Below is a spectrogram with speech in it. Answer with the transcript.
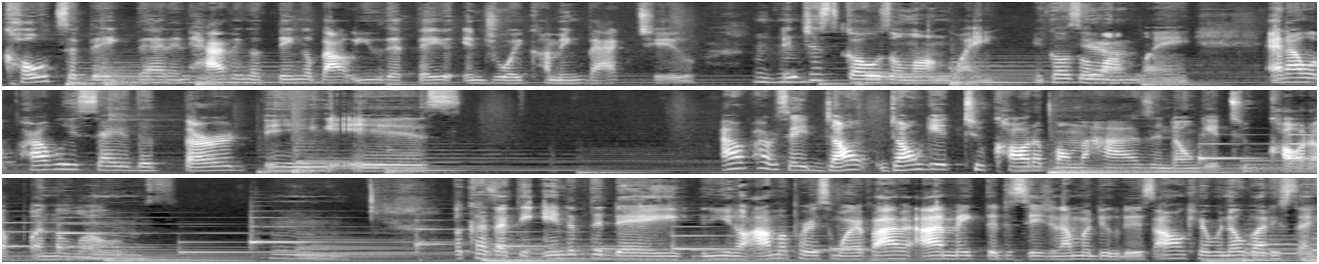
cultivate that and having a thing about you that they enjoy coming back to, mm-hmm. it just goes a long way. It goes a yeah. long way. And I would probably say the third thing is I would probably say don't don't get too caught up on the highs and don't get too caught up on the lows. Mm. Because at the end of the day, you know, I'm a person where if I, I make the decision, I'm gonna do this. I don't care what nobody say.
